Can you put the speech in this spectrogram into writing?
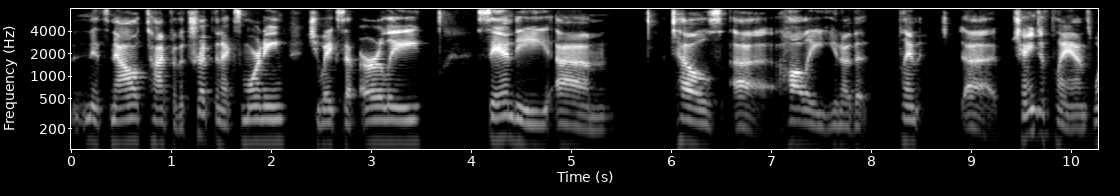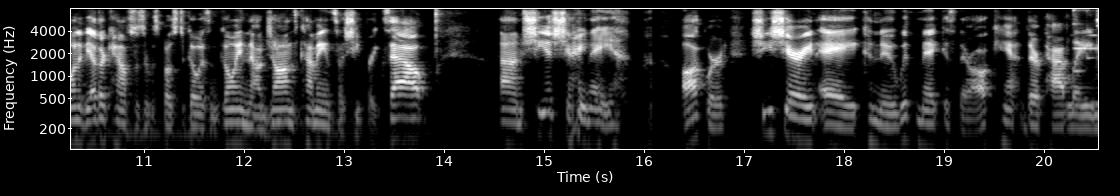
it's now time for the trip the next morning. She wakes up early. Sandy um, tells uh, Holly, you know, that plan uh, change of plans. One of the other counselors that was supposed to go isn't going. Now John's coming, so she freaks out. Um, she is sharing a awkward. She's sharing a canoe with Mick as they're all camp they're paddling.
